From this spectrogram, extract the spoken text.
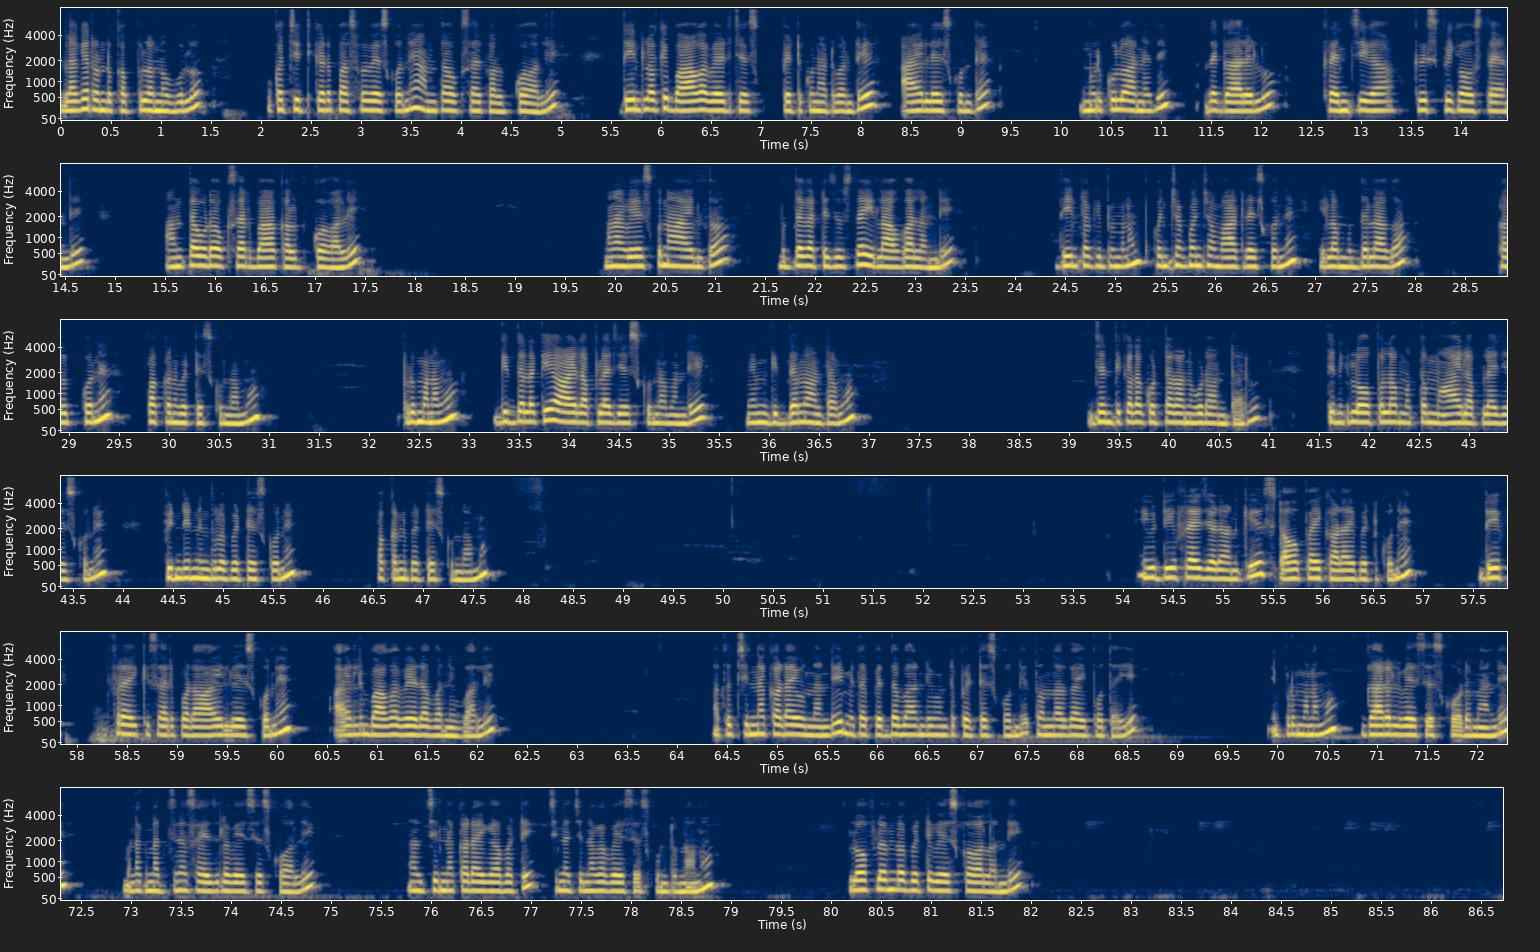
అలాగే రెండు కప్పుల నువ్వులు ఒక చిటికెడు పసుపు వేసుకొని అంతా ఒకసారి కలుపుకోవాలి. దీంట్లోకి బాగా వేడి చేసి పెట్టుకున్నటువంటి ఆయిల్ వేసుకుంటే మురుకులు అనేది అదే గారెలు క్రంచిగా క్రిస్పీగా వస్తాయండి. అంతా కూడా ఒకసారి బాగా కలుపుకోవాలి. మనం వేసుకున్న ఆయిల్తో ముద్ద కట్టి చూస్తే ఇలా అవ్వాలండి. దీంట్లోకి ఇప్పుడు మనం కొంచెం కొంచెం వాటర్ వేసుకొని ఇలా ముద్దలాగా కలుపుకొని పక్కన పెట్టేసుకుందాము. ఇప్పుడు మనము గిద్దలకి ఆయిల్ అప్లై చేసుకుందామండి. మేము గిద్దలు అంటాము. జంతికల గొట్టాలని కూడా అంటారు. దీనికి లోపల మొత్తం ఆయిల్ అప్లై చేసుకొని పిండిని ఇందులో పెట్టేసుకొని పక్కన పెట్టేసుకుందాము. ఇవి డీప్ ఫ్రై చేయడానికి స్టవ్ పై కడాయి పెట్టుకొని డీప్ ఫ్రైకి సరిపడా ఆయిల్ వేసుకొని ఆయిల్ని బాగా వేడవ్వనివ్వాలి. నాతో చిన్న కడాయి ఉందండి మిగతా పెద్ద బాండి ఉంటే పెట్టేసుకోండి తొందరగా అయిపోతాయి. ఇప్పుడు మనము గారెలు వేసేసుకోవడమే అండి. మనకు నచ్చిన సైజులో వేసేసుకోవాలి. నాది చిన్న కడాయి కాబట్టి చిన్న చిన్నగా వేసేసుకుంటున్నాను. లో ఫ్లేమ్లో పెట్టి వేసుకోవాలండి.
